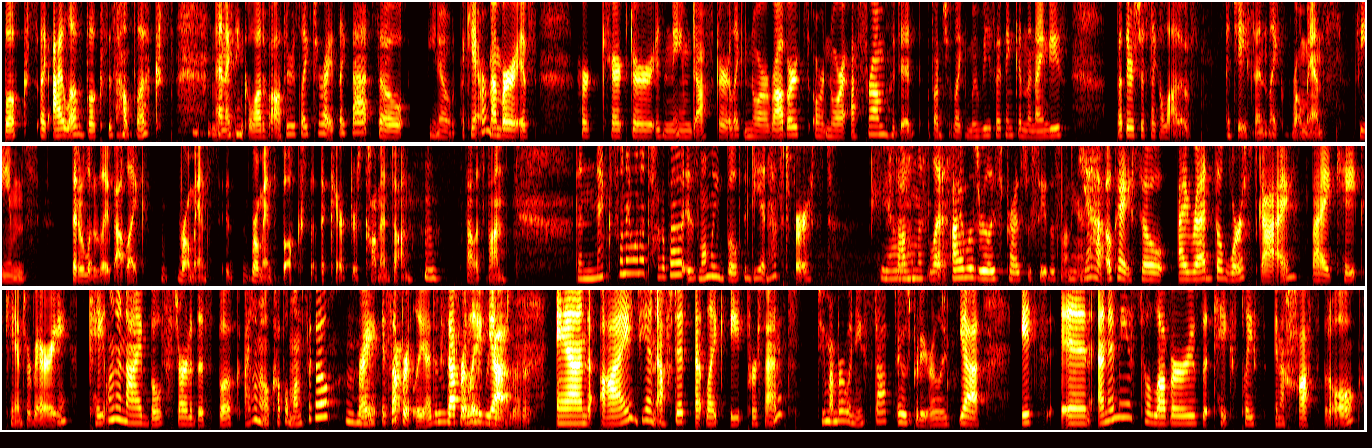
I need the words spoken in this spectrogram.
books. Like, I love books about books. Mm-hmm. And I think a lot of authors like to write like that. So, you know, I can't remember if her character is named after like Nora Roberts or Nora Ephron, who did a bunch of like movies, I think, in the 90s. But there's just like a lot of adjacent like romance themes that are literally about like romance romance books that the characters comment on. Hmm. So that was fun. The next one I want to talk about is one we both DNF'd first. We saw it on this list. I was really surprised to see this on here. yeah, okay. So I read The Worst Guy by Kate Canterbary. Caitlin and I both started this book, I don't know, a couple months ago, mm-hmm. right? It's Separately. I didn't Separately, think we yeah. talked about it. And I DNF'd it at like 8%. Do you remember when you stopped? It was pretty early. Yeah. It's an enemies to lovers that takes place in a hospital.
